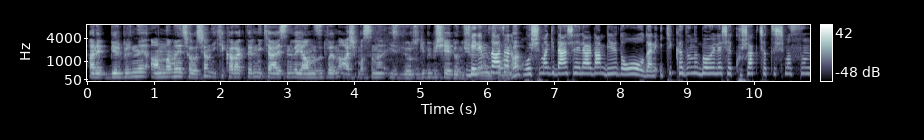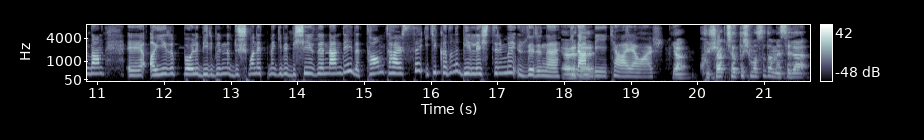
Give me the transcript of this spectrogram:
hani birbirini anlamaya çalışan iki karakterin hikayesini ve yalnızlıklarını aşmasını izliyoruz gibi bir şeye dönüşüyor. Benim yani zaten sonradan. hoşuma giden şeylerden biri de o oldu. Hani iki kadını böyle şey kuşak çatışmasından e, ayırıp böyle birbirine düşman etme gibi bir şey üzerinden değil de tam tersi iki kadını birleştirme üzerine Evet, giden evet. bir hikaye var. Ya kuşak çatışması da mesela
